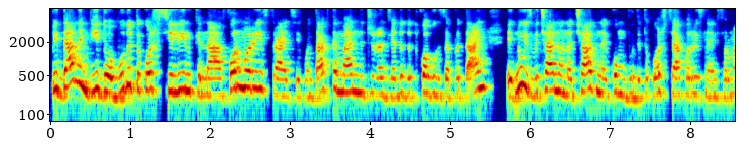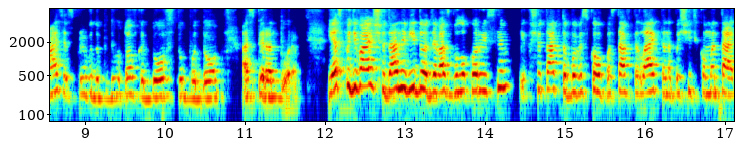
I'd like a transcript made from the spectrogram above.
Під даним відео будуть також всі лінки на форму реєстрації, контакти менеджера для додаткових запитань. Ну і звичайно на чат, на якому буде також вся корисна інформація з приводу підготовки до вступу до аспірантури. Я сподіваюся, що дане відео для вас було корисним. Якщо так, то обов'язково поставте лайк та напишіть коментар,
